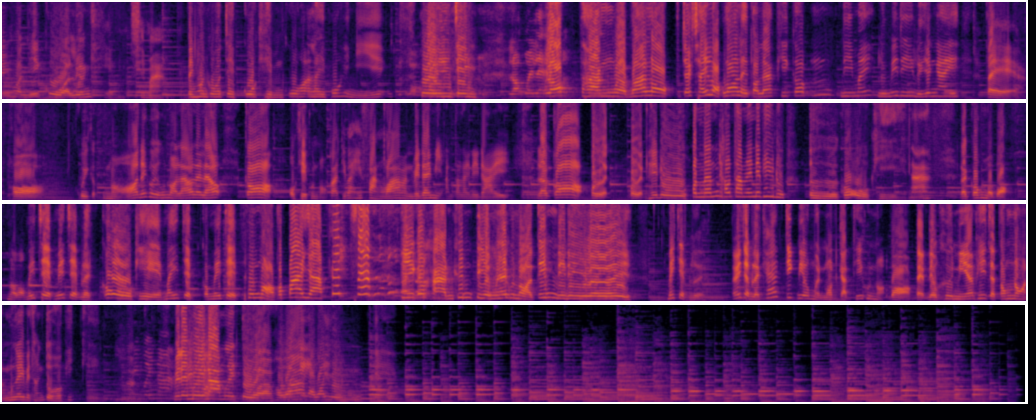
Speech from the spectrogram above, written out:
เป็นคนที่กลัวเรื่องเข็มใช่ไหมเป็นคนกลัวเจ็บกลัวเข็มกลัวอะไรพวกอย่างนี้ กลัวจริงล็อกไว้แล้วๆล็อกทางแบบว่าหลอกจะใช้หลอกล่ออะไรตอนแรกพี่ก็อืมดีไหมหรือไม่ดีหรือยังไง แต่พอคุยกับคุณหมอได้คุยกับคุณหมอแล้วอะไรแล้ว ก็โอเค คุณหมอก็อธิบายให้ฟังว่ามันไม่ได้มีอันตรายใดๆแล้วก็เปิดเปิดให้ดูคนนั้นเขาทำให้พี่ดู เออก็โอเคนะ แล้วก็คุณหมอบอก หมอบอกไม่เจ็บไม่เจ็บเลย ก็โอเค ไม่เจ็บก็ไม่เจ็บ คุณหมอก็ป้ายยาฟึ๊บฟึ๊บพี่ก็คานขึ้นเตียงไม่ให้คุณหมอจิ้มดี ๆ เลย ไม่เจ็บเลยไม่เจ็บเลยแค่จิกเดียวเหมือนมดกัดที่คุณหมอบอก แต่เดี๋ยวคืนนี้พี่จะต้องนอนเมื่อยไปทั้งตัวเพราะพี่เก่งที่ไม่น่าไม่ได้เมื่อยหน้าเมื่อยตัว เพราะว่าเพราะว่าลุ้น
